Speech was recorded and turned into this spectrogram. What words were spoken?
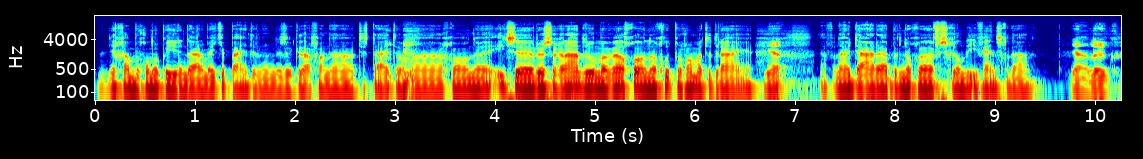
Mijn lichaam begon ook hier en daar een beetje pijn te doen. Dus ik dacht van nou, het is tijd om eh, gewoon eh, iets eh, rustiger aan te doen. Maar wel gewoon een goed programma te draaien. ja. En vanuit daar heb ik nog verschillende events gedaan. Ja, leuk.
